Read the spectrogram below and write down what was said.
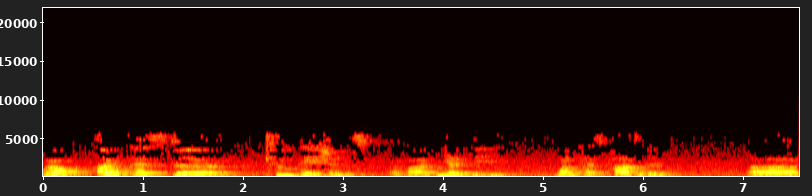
Well, I test uh, two patients by VIP one test positive. Um,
